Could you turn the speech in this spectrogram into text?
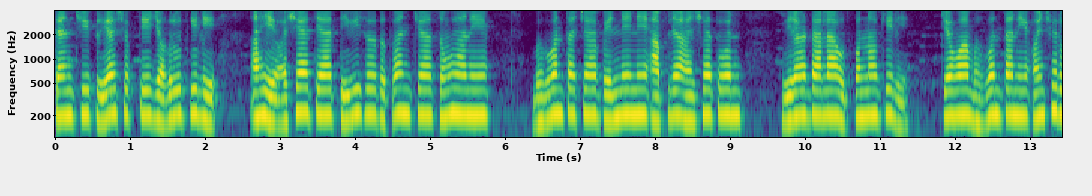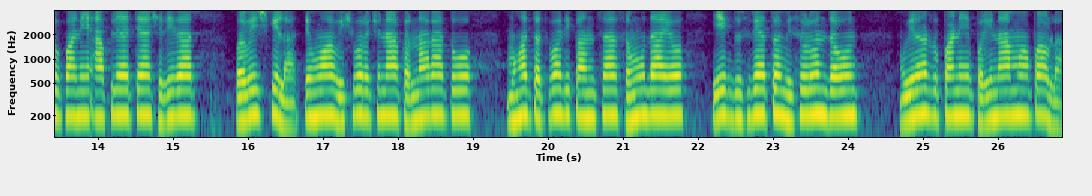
त्यांची क्रियाशक्ती जागृत केली आहे. अशा त्या तेवीस तत्वांच्या समूहाने भगवंताच्या प्रेरणेने आपल्या अंशातून विराटाला उत्पन्न केले. जेव्हा भगवंताने अंशरूपाने आपल्या त्या शरीरात प्रवेश केला तेव्हा विश्वरचना करणारा तो महतत्वाधिकांचा समुदाय एक दुसऱ्यात मिसळून जाऊन विराट रूपाने परिणाम पावला.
